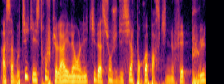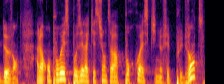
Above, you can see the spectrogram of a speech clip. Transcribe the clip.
à sa boutique, et il se trouve que là, il est en liquidation judiciaire. Pourquoi? Parce qu'il ne fait plus de vente. Alors on pourrait se poser la question de savoir pourquoi est-ce qu'il ne fait plus de vente,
